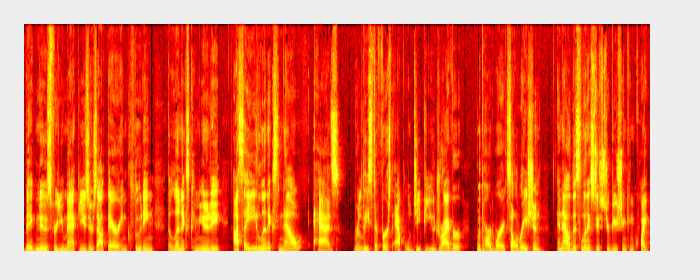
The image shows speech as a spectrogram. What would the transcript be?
Big news for you Mac users out there, including the Linux community. Asahi Linux now has released their first Apple GPU driver with hardware acceleration, and now this Linux distribution can quite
